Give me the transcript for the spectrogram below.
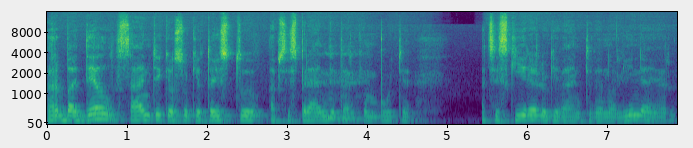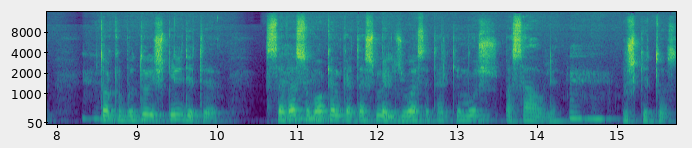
arba dėl santykio su kitais tu apsisprendi, tarkim, būti atsiskyrėlių gyventi vienuolynę ir mhm. tokiu būdu išpildyti save, mhm. suvokiant, kad aš melžiuosi, tarkim, už pasaulį, mhm. už kitus.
